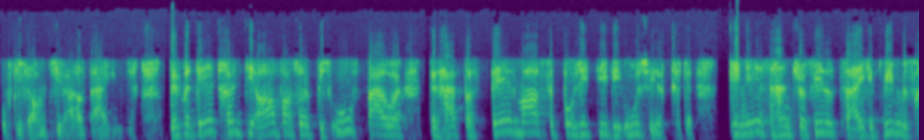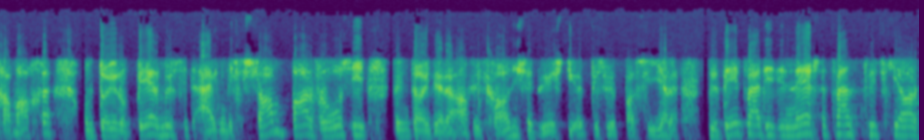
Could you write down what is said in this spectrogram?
auf die ganze Welt eigentlich. Wenn man dort könnte anfangen, so etwas aufbauen, dann hat das dermaßen positive Auswirkungen. Die Chinesen haben schon viel gezeigt, wie man es machen kann und die Europäer müssen eigentlich schambar froh sein, wenn da in der afrikanischen afrikanischen Wüste etwas passieren. Weil dort werden in den nächsten 20, 30 Jahren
